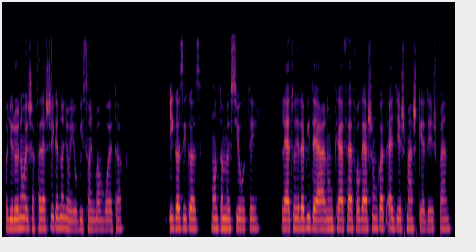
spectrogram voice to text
hogy Renault és a felesége nagyon jó viszonyban voltak. Igaz, igaz, mondta Monsieur T. Lehet, hogy revideálnunk kell felfogásunkat egy és más kérdésben.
